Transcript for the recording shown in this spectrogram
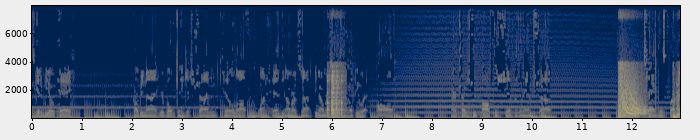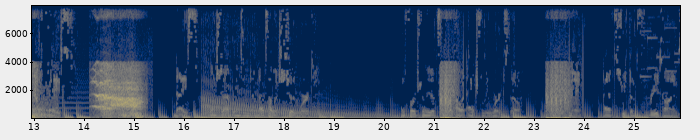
Guys gonna be okay? Probably not. You're both gonna get shot and killed off in one hit. The armor's not. The armor's not gonna help you at all. Alright, try to shoot off the ship with an aim shot. Tag this button in the face. Nice. One shot brings him down. That's how it should work. Unfortunately, that's not how it actually works, though. I have to shoot them three times.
